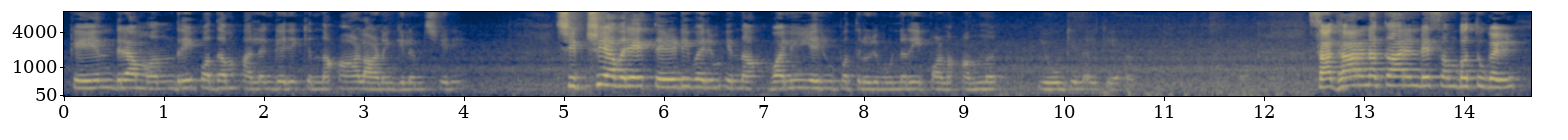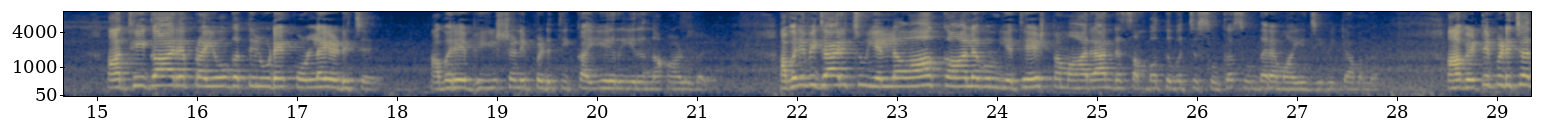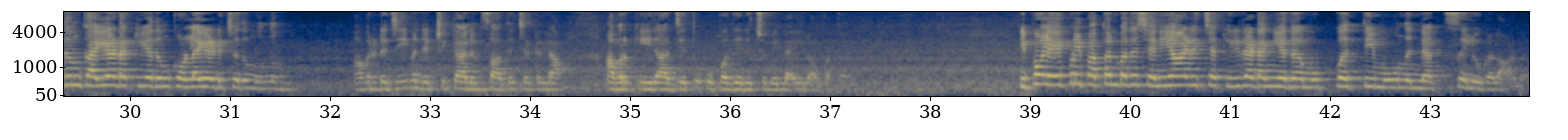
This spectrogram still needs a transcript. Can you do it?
കേന്ദ്ര മന്ത്രി പദം അലങ്കരിക്കുന്ന ആളാണെങ്കിലും ശരി. ശിക്ഷ അവരെ തേടി വരും എന്ന വലിയ രൂപത്തിൽ ഒരു മുന്നറിയിപ്പാണ് അന്ന് യോഗി നൽകിയത്. സാധാരണക്കാരന്റെ സമ്പത്തുകൾ അധികാര പ്രയോഗത്തിലൂടെ കൊള്ളയടിച്ച് അവരെ ഭീഷണിപ്പെടുത്തി കയ്യേറിയിരുന്ന ആളുകൾ. അവർ വിചാരിച്ചു എല്ലാ കാലവും യഥേഷ്ടം ആരാന്റെ സമ്പത്ത് വെച്ച് സുഖസുന്ദരമായി ജീവിക്കാമെന്ന്. ആ വെട്ടിപ്പിടിച്ചതും കൈയടക്കിയതും കൊള്ളയടിച്ചതും ഒന്നും അവരുടെ ജീവൻ രക്ഷിക്കാനും സാധിച്ചിട്ടില്ല. അവർക്ക് ഈ രാജ്യത്ത് ഉപകരിച്ചുമില്ല ഈ ലോകത്ത്. ഇപ്പോൾ ഏപ്രിൽ പത്തൊൻപത് ശനിയാഴ്ച കീഴടങ്ങിയത് മുപ്പത്തി മൂന്ന് നക്സലുകളാണ്.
